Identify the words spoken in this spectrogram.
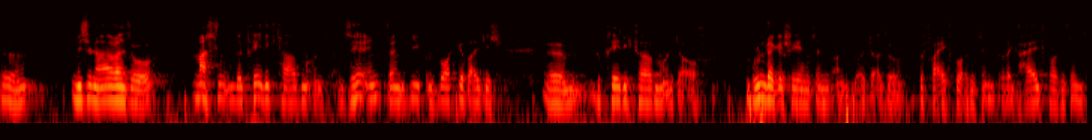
äh, Missionare so Massen bepredigt haben und sehr intensiv und wortgewaltig ähm, gepredigt haben und da auch Wunder geschehen sind und Leute also befreit worden sind oder geheilt worden sind.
